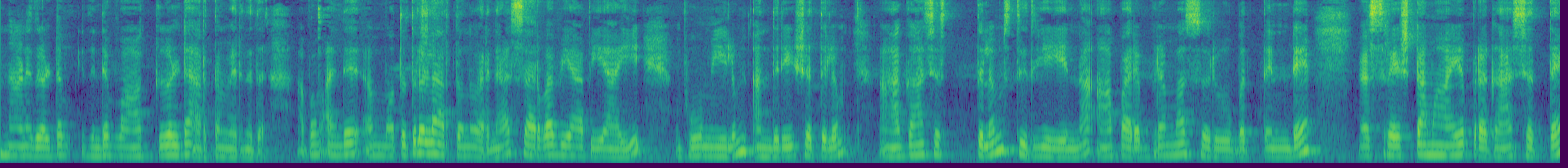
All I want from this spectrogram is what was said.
എന്നാണ് ഇതുകളുടെ ഇതിന്റെ വാക്കുകളുടെ അർത്ഥം വരുന്നത്. അപ്പം അതിന്റെ മൊത്തത്തിലുള്ള അർത്ഥം എന്ന് പറഞ്ഞാൽ സർവവ്യാപിയായി ഭൂമിയിലും അന്തരീക്ഷത്തിലും ആകാശത്തിലും സ്ഥിതി ചെയ്യുന്ന ആ പരബ്രഹ്മ സ്വരൂപത്തിന്റെ ശ്രേഷ്ഠമായ പ്രകാശത്തെ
